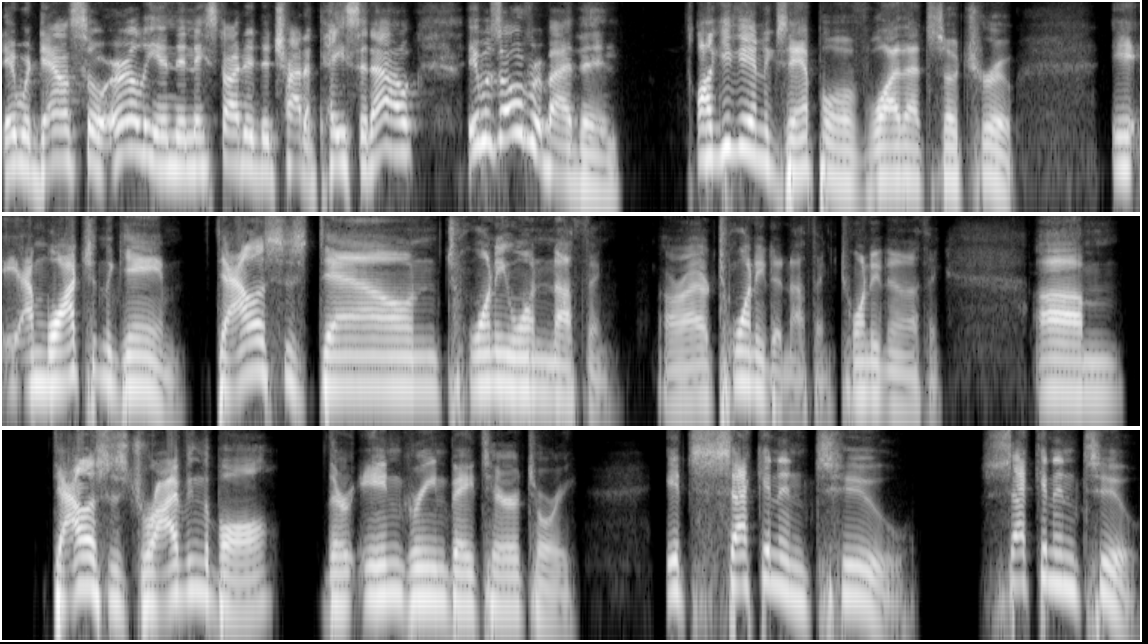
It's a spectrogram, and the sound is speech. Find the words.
They were down so early and then they started to try to pace it out. It was over by then. I'll give you an example of why that's so true. I'm watching the game. Dallas is down 21 nothing. All right, or 20 to nothing, 20 to nothing. Um, Dallas is driving the ball. They're in Green Bay territory. It's second and two. Second and two.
